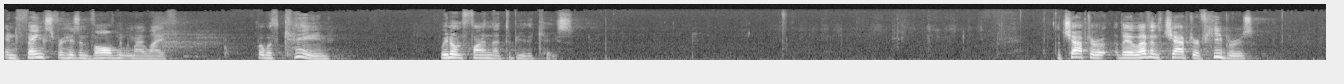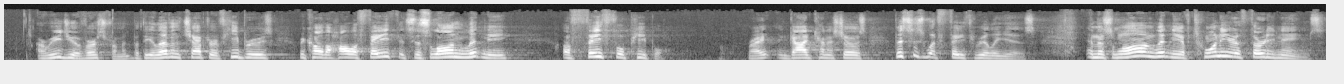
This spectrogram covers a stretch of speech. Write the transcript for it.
And thanks for his involvement in my life. But with Cain, we don't find that to be the case. The chapter, the 11th chapter of Hebrews, I'll read you a verse from it, but the 11th chapter of Hebrews we call the Hall of Faith. It's this long litany of faithful people, right? And God kind of shows this is what faith really is. And this long litany of 20 or 30 names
